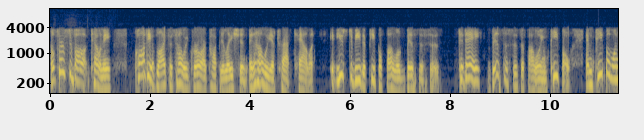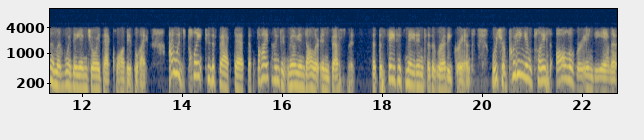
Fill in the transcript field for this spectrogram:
Well, first of all, Tony, quality of life is how we grow our population and how we attract talent. It used to be that people followed businesses. Today, businesses are following people, and people want to live where they enjoy that quality of life. I would point to the fact that the $500 million investment that the state has made into the Ready grants, which are putting in place all over Indiana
